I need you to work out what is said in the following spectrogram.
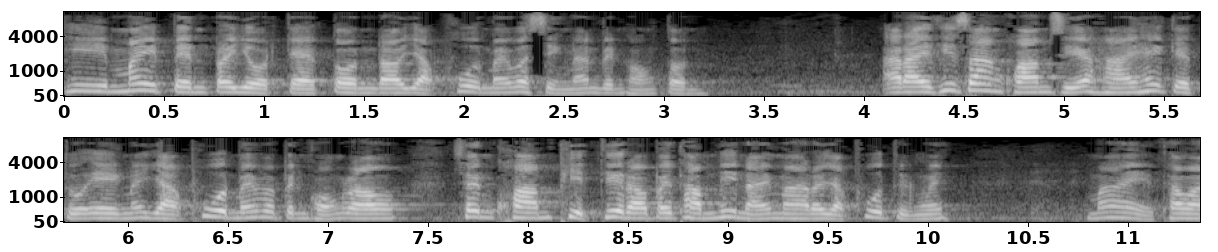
ที่ไม่เป็นประโยชน์แก่ตน เราอยากพูดไหมว่าสิ่งนั้นเป็นของตน อะไรที่สร้างความเสียหายให้แก่ตัวเองนะอยากพูดไหมว่าเป็นของเรา เช่นความผิดที่เราไปทำที่ไหนมาเราอยากพูดถึงไหมไม่ทำไม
